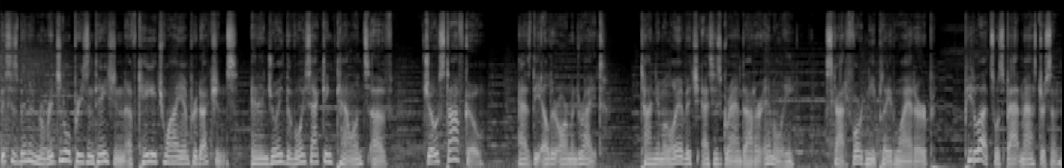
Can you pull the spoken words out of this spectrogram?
This has been an original presentation of KHYM Productions and enjoyed the voice acting talents of Joe Stavko as the elder Ormond Wright, Tanya Milojevic as his granddaughter Emily, Scott Fortney played Wyatt Earp, Peter Lutz was Bat Masterson,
